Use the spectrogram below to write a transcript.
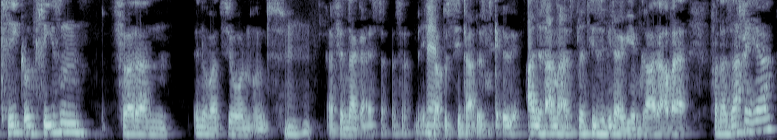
Krieg und Krisen fördern Innovation und mhm. Erfindergeister. Also ich ja. glaube, das Zitat ist alles andere als präzise wiedergegeben gerade, aber von der Sache her,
